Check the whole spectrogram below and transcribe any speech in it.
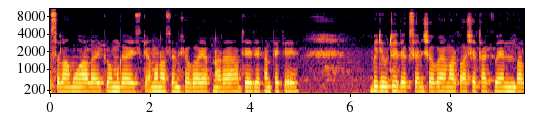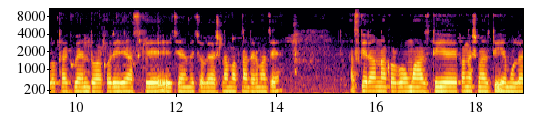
আসসালামু আলাইকুম গাইস কেমন আছেন সবাই আপনারা? যে যেখান থেকে ভিডিওটি দেখছেন, সবাই আমার পাশে থাকবেন, ভালো থাকবেন, দোয়া করি আজকে এই যে আমি চলে আসলাম আপনাদের মাঝে। আজকে রান্না করব মাছ দিয়ে, পাঙাশ মাছ দিয়ে, মূলা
